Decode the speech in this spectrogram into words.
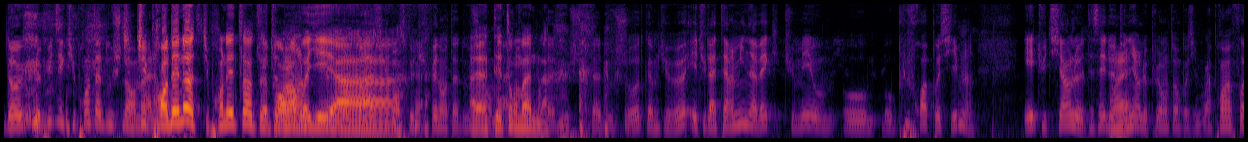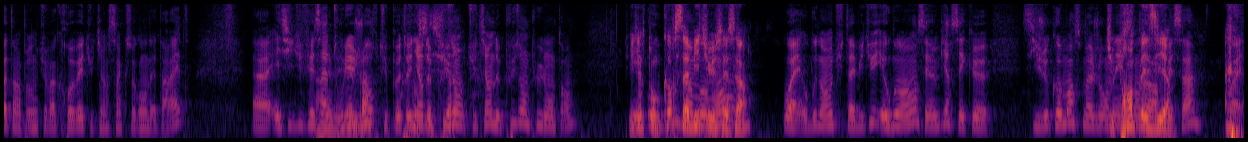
Donc le but c'est que tu prends ta douche normale. tu prends des notes, tu prends des notes pour l'envoyer à. suivant ce que tu fais dans ta douche à normale, tu là. Ta douche, ta douche chaude comme tu veux et tu la termines avec tu mets au, au- au plus froid possible et tu tiens le essayes de Ouais. tenir le plus longtemps possible. La première fois tu as l'impression que tu vas crever, tu tiens 5 secondes et t'arrêtes. Euh, et si tu fais ça Ah, tous mais les pas. jours, tu peux tenir de plus sûr. en tu tiens de plus en plus longtemps. Tu veux dire, ton corps s'habitue, c'est ça? Ouais, au bout d'un moment tu t'habitues et au bout d'un moment c'est même pire c'est que si je commence ma journée prends sans avoir plaisir. fait ça, ouais,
